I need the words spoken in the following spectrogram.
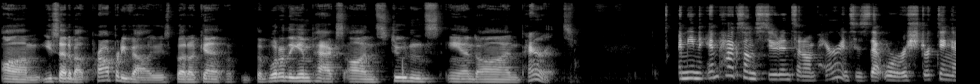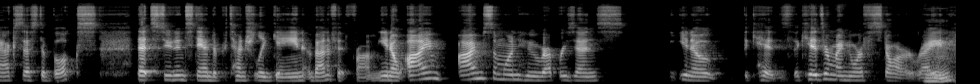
Um, you said about property values, but again, what are the impacts on students and on parents? I mean, the impacts on students and on parents is that we're restricting access to books that students stand to potentially gain a benefit from. You know, I'm I'm someone who represents, you know, the kids. The kids are my north star, right? Mm-hmm.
